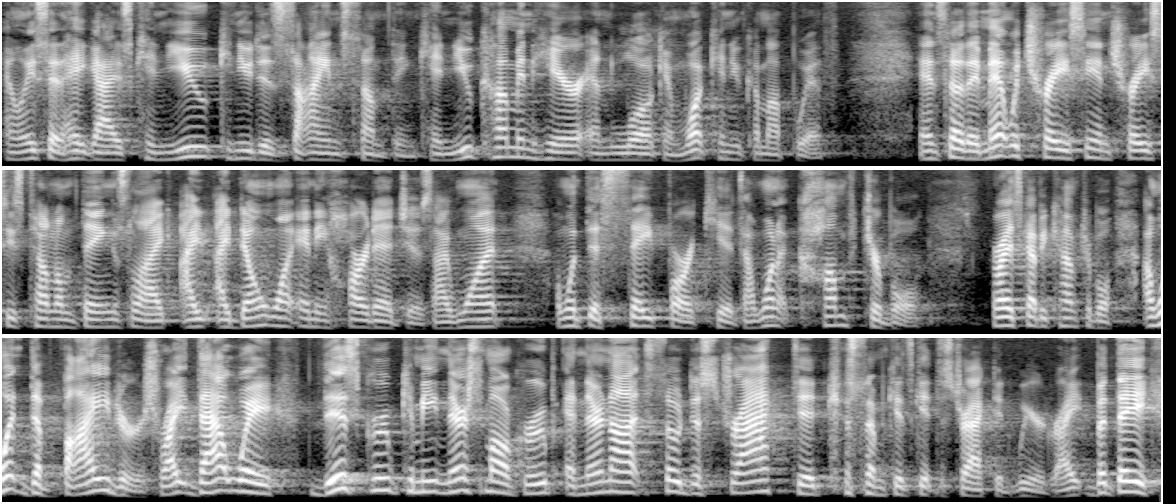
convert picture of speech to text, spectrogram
And we said, hey guys, can you, can you design something? Can you come in here and look? And what can you come up with? And so they met with Tracy, and Tracy's telling them things like, I, I don't want any hard edges. I want, I want this safe for our kids. I want it comfortable right? It's got to be comfortable. I want dividers, right? That way, this group can meet in their small group, and they're not so distracted because some kids get distracted, weird, right? But they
